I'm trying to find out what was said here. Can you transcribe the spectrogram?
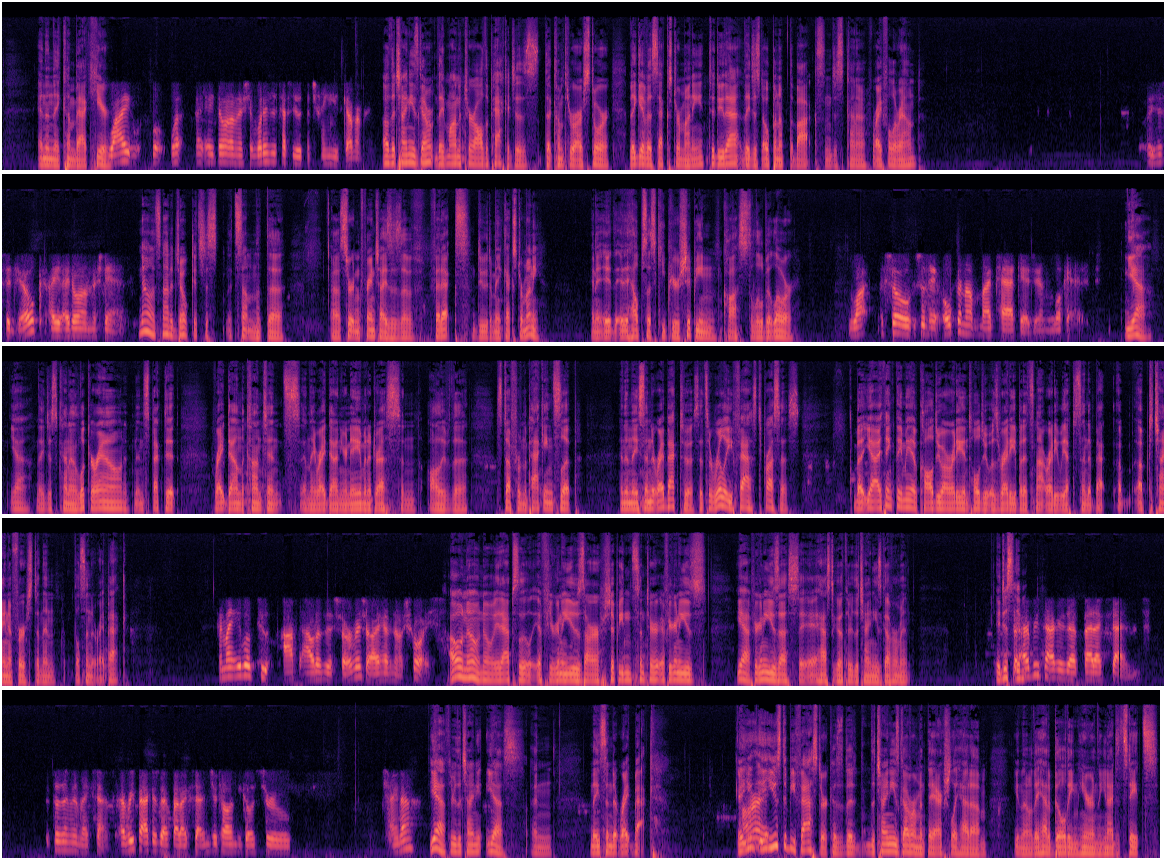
and then they come back here. Why? What? what I, don't understand. What does this have to do with the Chinese government? Oh, the Chinese government, they monitor all the packages that come through our store. They give us extra money to do that. They just open up the box and just kind of rifle around. Is this a joke? I, I don't understand. No, it's not a joke. It's just it's something that the uh, certain franchises of FedEx do to make extra money, and it, it, it helps us keep your shipping costs a little bit lower. So, so they open up my package and look at it. Yeah, yeah. They just kind of look around and inspect it, write down the contents, and they write down your name and address and all of the stuff from the packing slip, and then they send it right back to us. It's a really fast process. But yeah, I think they may have called you already and told you it was ready, but it's not ready. We have to send it back up, up to China first, and then they'll send it right back. Am I able to opt out of this service, or I have no choice? Oh no, no, it absolutely. If you're going to use our shipping center, if you're going to use, yeah, if you're going to use us, it, has to go through the Chinese government. It just So it- every package that FedEx sends, it doesn't even make sense. Every package that FedEx sends, you're telling me goes through China? Yeah, through the Chinese. Yes, and they send it right back. It, right. it used to be faster because the the Chinese government they actually had um you know they had a building here in the United States,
